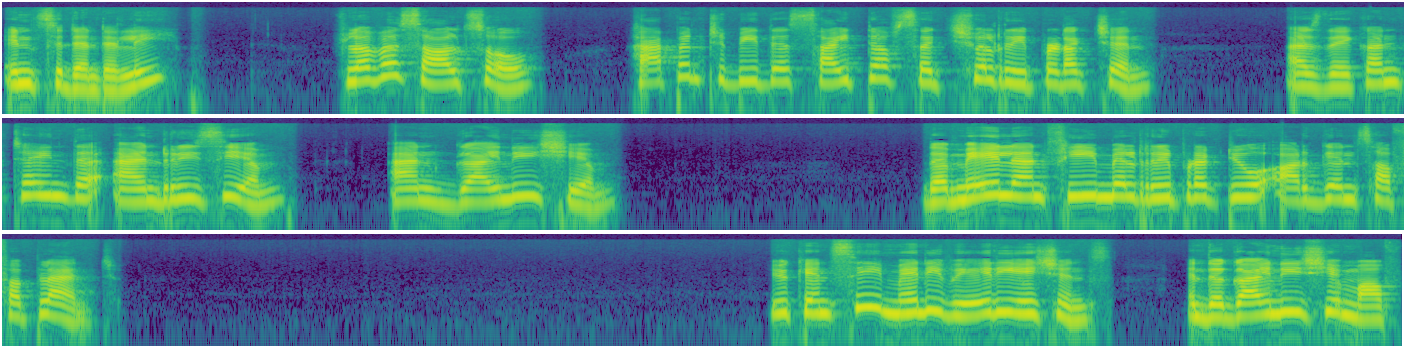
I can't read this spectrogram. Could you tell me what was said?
Incidentally, flowers also happen to be the site of sexual reproduction as they contain the androecium and gynecium, the male and female reproductive organs of a plant. You can see many variations in the gynecium of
